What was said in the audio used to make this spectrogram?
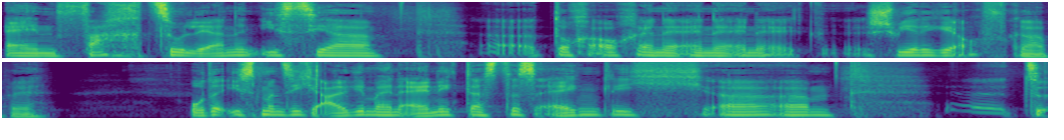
ein Fach zu lernen ist ja äh, doch auch eine, eine, eine schwierige Aufgabe. Oder ist man sich allgemein einig, dass das eigentlich äh, ähm, zu,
